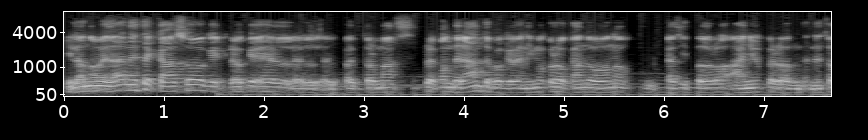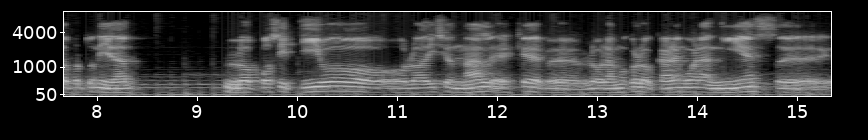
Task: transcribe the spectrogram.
Y la novedad en este caso, que creo que es el, el, factor más preponderante, porque venimos colocando bonos casi todos los años, pero en esta oportunidad lo positivo o lo adicional es que eh, logramos colocar en guaraníes, eh,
